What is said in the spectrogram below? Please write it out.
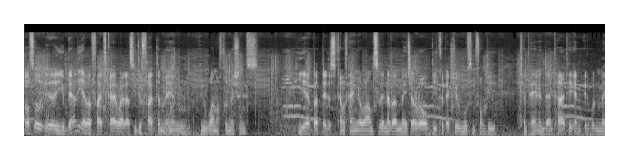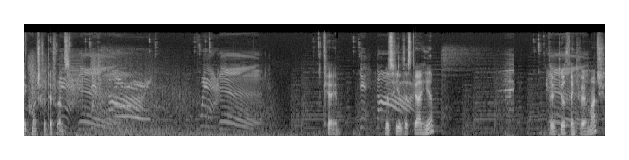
Also, uh, you barely ever fight Skyriders. You do fight them in, in one of the missions here, but they just kind of hang around, so they're never a major role. You could actually remove them from the campaign in their entirety, and it wouldn't make much of a difference. Okay, let's heal this guy here. There we go, thank you very much.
